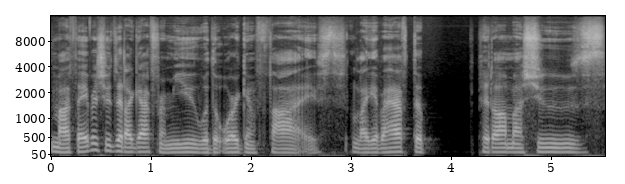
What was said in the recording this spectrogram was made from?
My favorite shoes that I got from you were the Oregon Fives. Like if I have to put all my shoes,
